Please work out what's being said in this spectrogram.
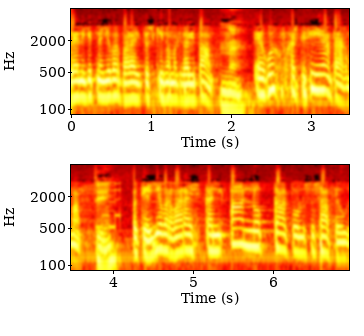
λένε για την Αγία Βαρβαρά, για το σκήνομα κτλ. Ναι. Εγώ έχω ευχαριστηθεί για ένα πράγμα. Τι; Ότι η Αγία Βαρβάρα έχει κάνει άνω κάτω όλους τους άθεου.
